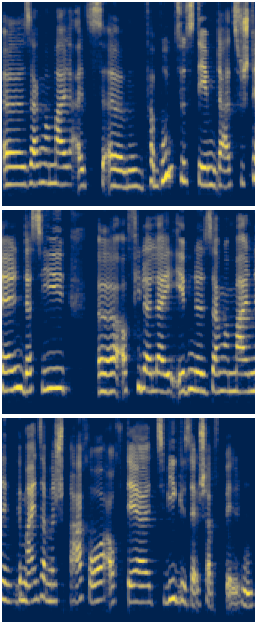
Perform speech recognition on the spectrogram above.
äh, sagen wir mal, als äh, Verbundsystem darzustellen, dass sie äh, auf vielerlei Ebene, sagen wir mal, eine gemeinsame Sprache auch der Zivilgesellschaft bilden.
